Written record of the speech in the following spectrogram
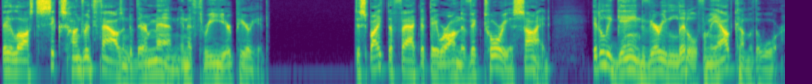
they lost 600,000 of their men in a three year period. Despite the fact that they were on the victorious side, Italy gained very little from the outcome of the war.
